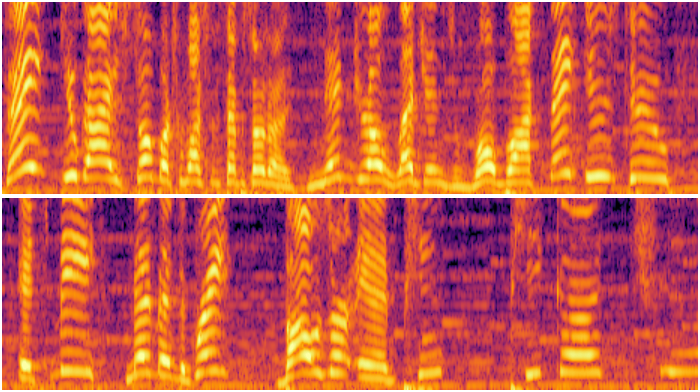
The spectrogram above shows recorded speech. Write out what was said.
Thank you guys so much for watching this episode of Ninja Legends Roblox. Thank yous to It's Me, Medmed the Great, Bowser, and Pink Pikachu.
